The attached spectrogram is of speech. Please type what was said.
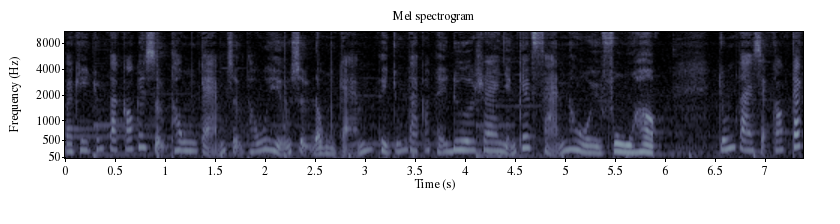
Và khi chúng ta có cái sự thông cảm, sự thấu hiểu, sự đồng cảm thì chúng ta có thể đưa ra những cái phản hồi phù hợp. Chúng ta sẽ có cách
